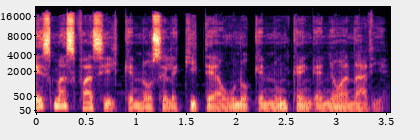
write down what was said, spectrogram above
Es más fácil que no se le quite a uno que nunca engañó a nadie.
